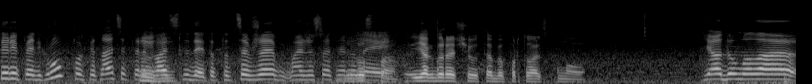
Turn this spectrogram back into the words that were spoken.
4-5 груп по 15-20 людей. Тобто це вже майже сотня людей. 100. Як, до речі, у тебе португальська мова? Я думала,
